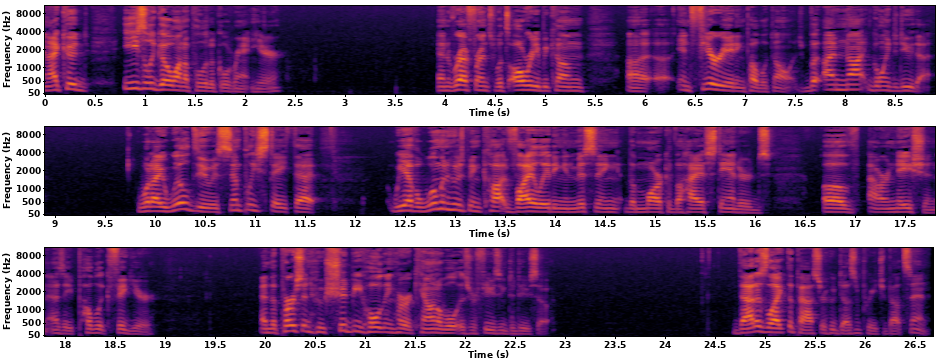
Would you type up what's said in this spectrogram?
And I could easily go on a political rant here and reference what's already become uh, infuriating public knowledge. But I'm not going to do that. What I will do is simply state that we have a woman who's been caught violating and missing the mark of the highest standards of our nation as a public figure, and the person who should be holding her accountable is refusing to do so. That is like the pastor who doesn't preach about sin.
